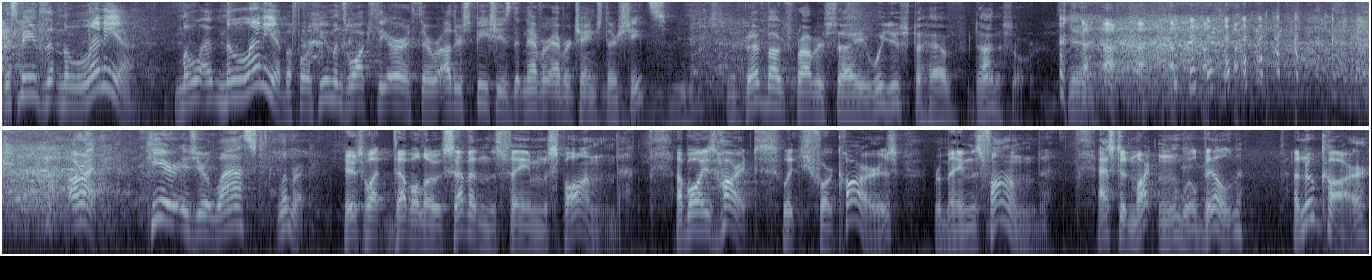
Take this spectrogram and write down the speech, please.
This means that millennia, mil- uh, millennia before humans walked the earth, there were other species that never ever changed their sheets. The bed bugs probably say, we used to have dinosaurs. Yeah. All right, here is your last limerick. Here's what 007's fame spawned a boy's heart, which for cars remains fond. Aston Martin will build a new car,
